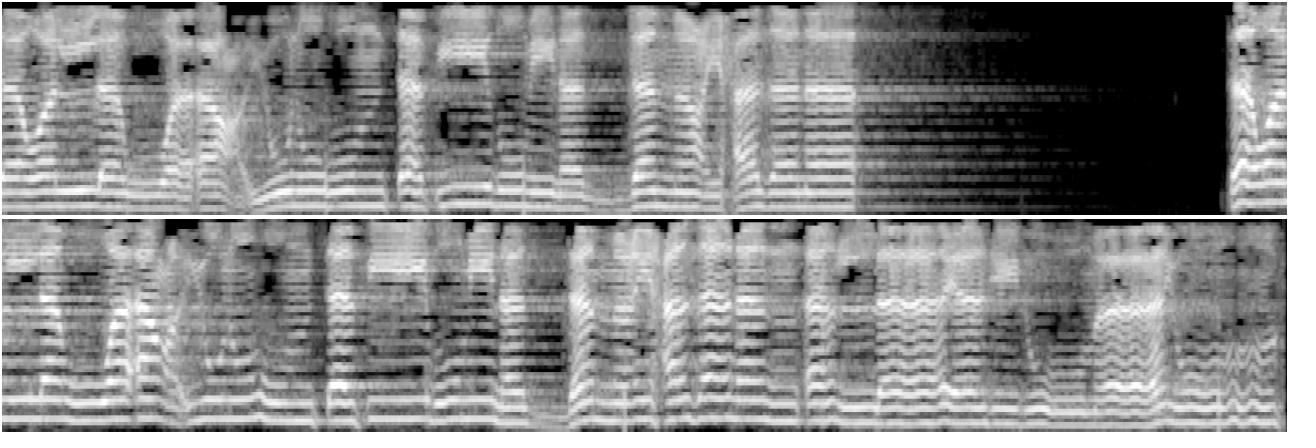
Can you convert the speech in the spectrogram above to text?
تَوَلَّوْا وَأَعْيُنُهُمْ تَفِيضُ مِنَ الدَّمْعِ حَزَنًا. تَوَلَّوْا وَأَعْيُنُهُمْ تَفِيضُ مِنَ الدَّمْعِ حَزَنًا أَلَّا يَجِدُوا مَا يُنْفِقُونَ.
